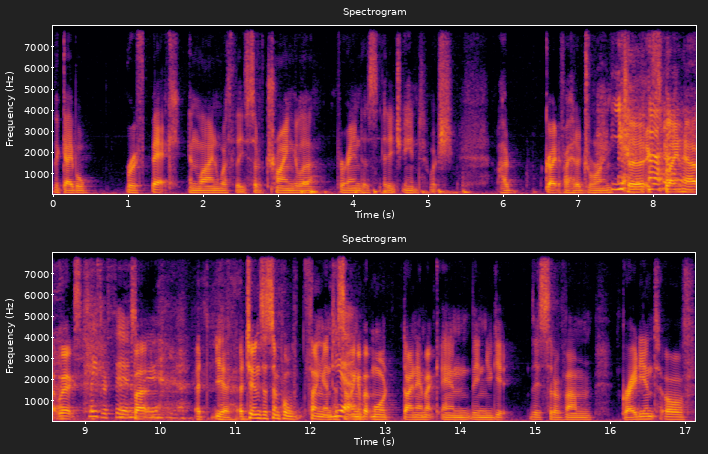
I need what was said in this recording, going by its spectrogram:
the gable roof back in line with these sort of triangular verandas at each end, which I'd great if I had a drawing Yeah. to explain how it works. Please refer to. But it, yeah, it turns a simple thing into Yeah. something a bit more dynamic, and then you get this sort of um, gradient of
